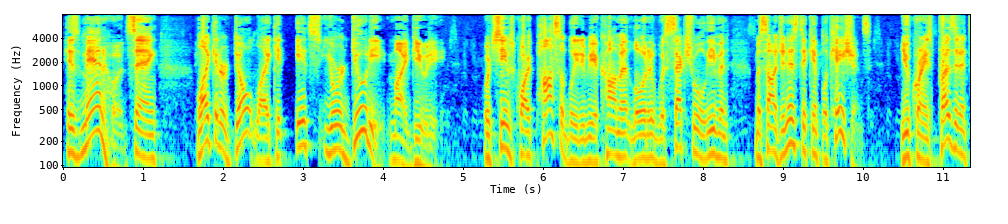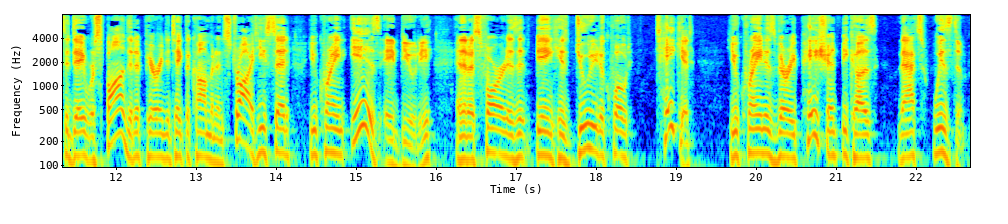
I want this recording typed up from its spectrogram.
his manhood, saying, like it or don't like it, it's your duty, my beauty, which seems quite possibly to be a comment loaded with sexual, even misogynistic implications. Ukraine's president today responded, appearing to take the comment in stride. He said Ukraine is a beauty, and that as far as it being his duty to, quote, take it, Ukraine is very patient because that's wisdom.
